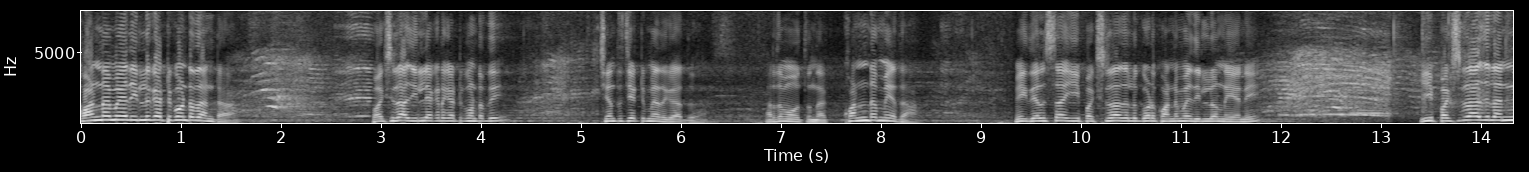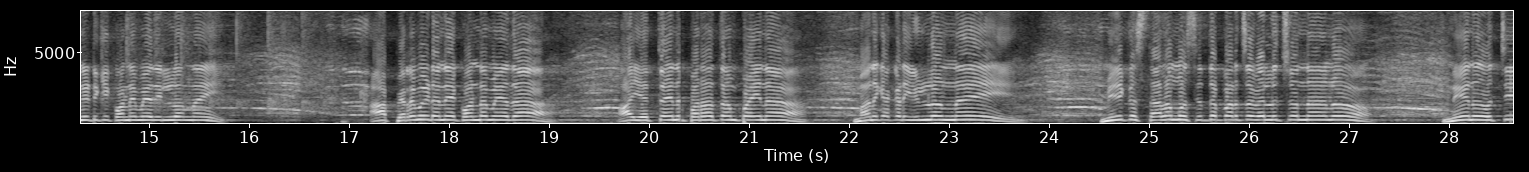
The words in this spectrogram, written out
కొండ మీద ఇల్లు కట్టుకుంటుందంట. పక్షిరాజు ఇల్లు ఎక్కడ కట్టుకుంటుంది? చింత చెట్టు మీద కాదు. అర్థమవుతుందా? కొండ మీద. మీకు తెలుసా ఈ పక్షిరాజులకు కూడా కొండ మీద ఇల్లు ఉన్నాయని? ఈ పక్షిరాజులన్నిటికీ కొండ మీద ఇల్లు ఉన్నాయి. ఆ పిరమిడ్ అనే కొండ మీద ఆ ఎత్తైన పర్వతం పైన మనకి అక్కడ ఇల్లు ఉన్నాయి. మీకు స్థలము సిద్ధపరచ వెళ్ళుచున్నాను. నేను వచ్చి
